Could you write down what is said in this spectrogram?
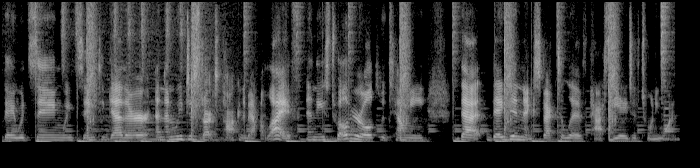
they would sing we'd sing together. And then we'd just start talking about life. And these 12 year olds would tell me that they didn't expect to live past the age of 21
